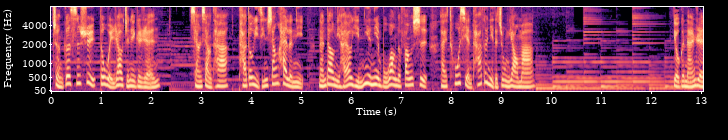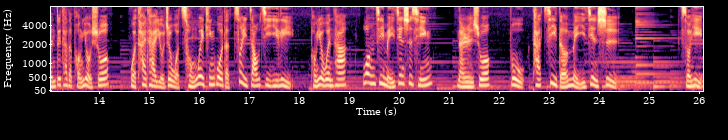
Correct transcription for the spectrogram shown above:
整个思绪都围绕着那个人，想想他，他都已经伤害了你，难道你还要以念念不忘的方式来凸显他对你的重要吗？有个男人对他的朋友说：“我太太有着我从未听过的最糟记忆力。”朋友问他：“忘记每一件事情？”男人说：“不，他记得每一件事。”所以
